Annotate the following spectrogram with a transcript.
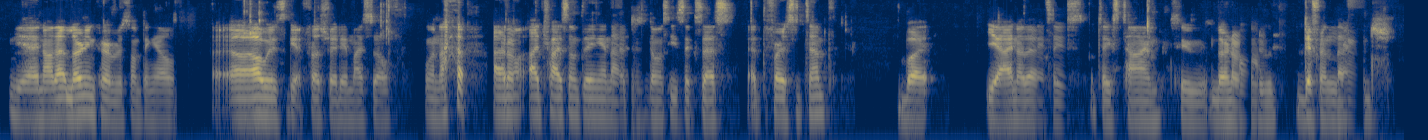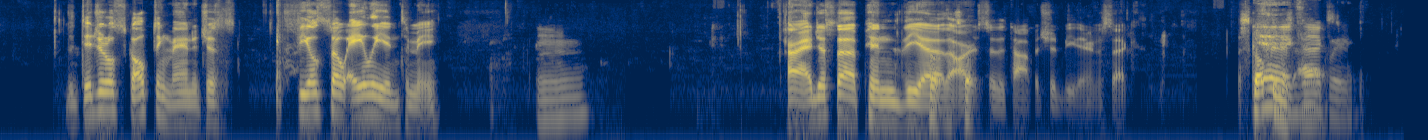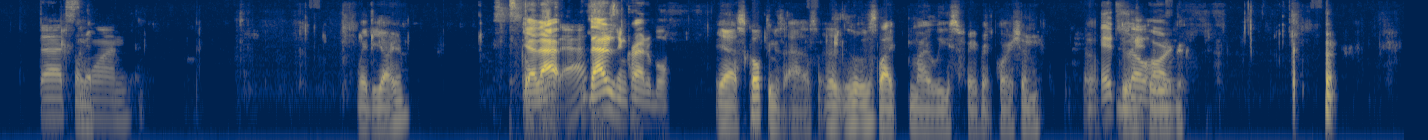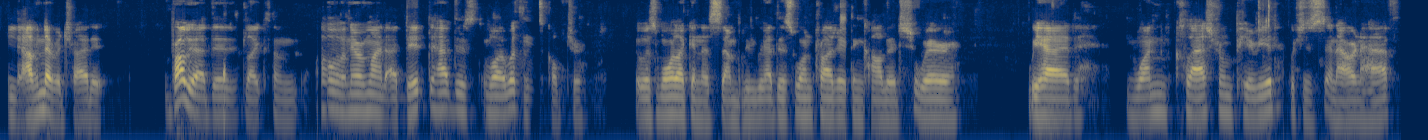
Yeah, no, that learning curve is something else. I I always get frustrated myself when I, I don't I try something and I just don't see success at the first attempt. But yeah, I know that it takes it takes time to learn a different language. The digital sculpting, man, it just it feels so alien to me. hmm All right, I just uh, pinned the uh, So- the so- artist to the top. It should be there in a sec. Sculpting Yeah, is ass. exactly. That's the one. Wait, do y'all hear? me? Yeah, that that is incredible. Yeah, sculpting is ass. It, it was like my least favorite portion. It's so hard. Yeah, I've never tried it. Probably I did like some. Oh, never mind. I did have this. Well, it wasn't sculpture. It was more like an assembly. We had this one project in college where we had one classroom period, which is an hour and a half,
